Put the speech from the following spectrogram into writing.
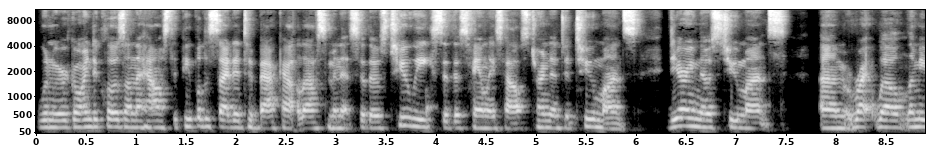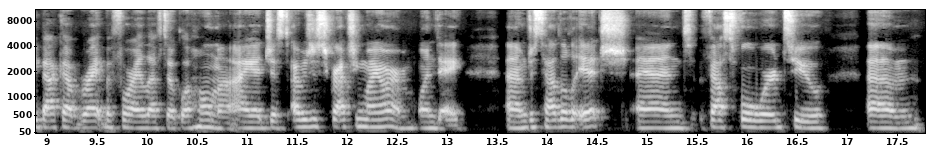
when we were going to close on the house, the people decided to back out last minute. So those two weeks at this family's house turned into two months. During those two months, um, right? Well, let me back up. Right before I left Oklahoma, I had just I was just scratching my arm one day, um, just had a little itch, and fast forward to um,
